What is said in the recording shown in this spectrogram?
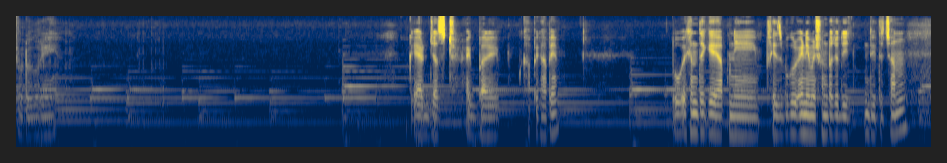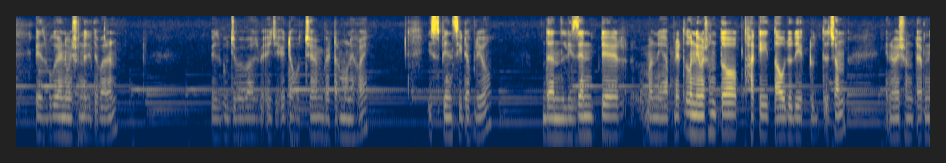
ছোট করে। অ্যাডজাস্ট একবারে খাপে খাপে। তো এখান থেকে আপনি ফেসবুকের অ্যানিমেশনটা যদি দিতে চান ফেসবুকের অ্যানিমেশনটা দিতে পারেন। ফেসবুক যেভাবে আসবে, এই যে এটা হচ্ছে বেটার মনে হয়। স্পিন সিডাব্লিউ দেন লিজেন্ডের মানে আপনি এটা তো অ্যানিমেশন তো থাকেই, তাও যদি একটু দিতে চান অ্যানিমেশনটা আপনি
